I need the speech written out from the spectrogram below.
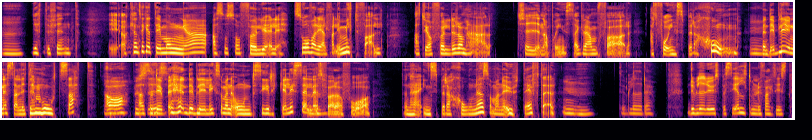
Mm. Jättefint. Jag kan tycka att det är många alltså, som följer, eller så var det i alla fall i mitt fall, att jag följde de här tjejerna på Instagram för att få inspiration. Men det blir ju nästan lite motsatt. Ja, precis. Alltså det, det blir liksom en ond cirkel istället för att få den här inspirationen som man är ute efter. Mm. Det blir det. Det blir det ju speciellt om du faktiskt,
